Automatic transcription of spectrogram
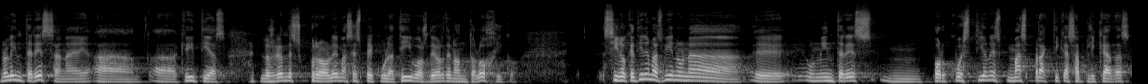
No le interesan a Critias los grandes problemas especulativos de orden ontológico sino que tiene más bien eh, un interés mm, por cuestiones más prácticas aplicadas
